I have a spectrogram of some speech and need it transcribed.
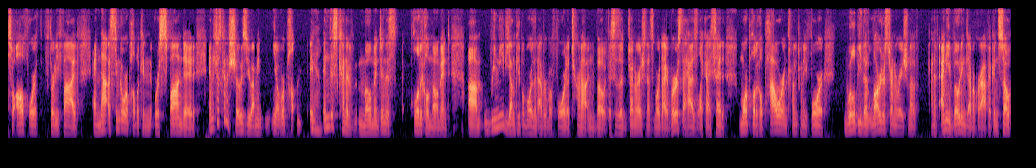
so all 435, and not a single Republican responded. And it just kind of shows you, I mean, you know, Repu- in, yeah. in this kind of moment, in this political moment, um, we need young people more than ever before to turn out and vote. This is a generation that's more diverse, that has, like I said, more political power in 2024, will be the largest generation of kind of any voting demographic. And so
